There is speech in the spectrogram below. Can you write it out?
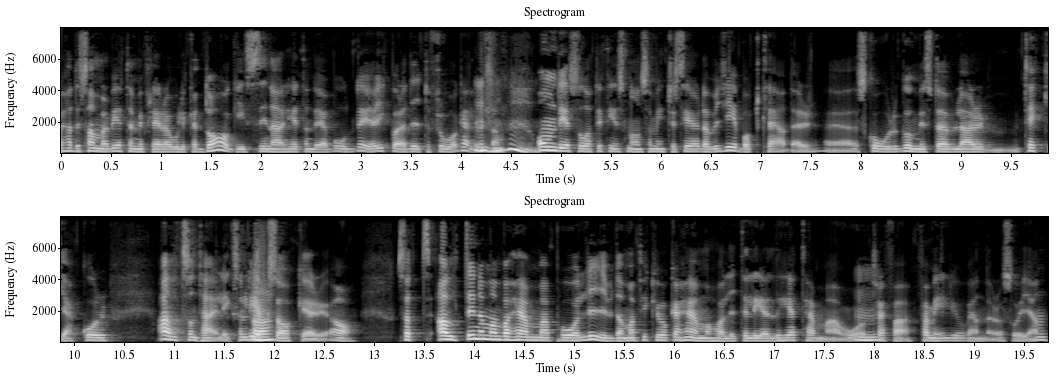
hade samarbete med flera olika dagis i närheten där jag bodde. Jag gick bara dit och frågade liksom. Om det är så att det finns någon som är intresserad av att ge bort kläder, eh, skor, gummistövlar, täckjackor, allt sånt här liksom, leksaker. Ja. Så att alltid när man var hemma på liv, då man fick ju åka hem och ha lite ledighet hemma och träffa familj och vänner och så igen.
